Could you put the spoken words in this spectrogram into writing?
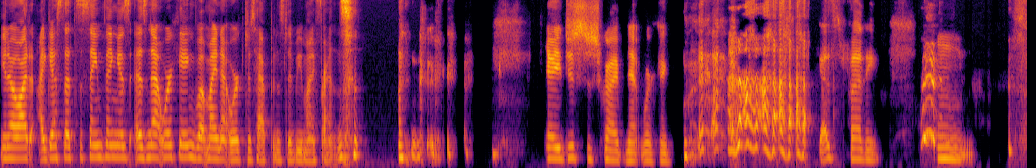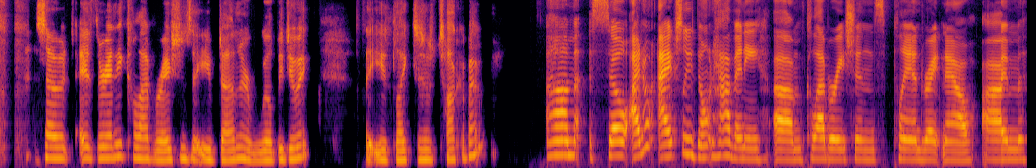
You know, I, I guess that's the same thing as as networking, but my network just happens to be my friends. yeah, you just described networking. That's funny. Mm. So, is there any collaborations that you've done or will be doing? that you'd like to talk about? Um, so I don't I actually don't have any um collaborations planned right now. I'm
